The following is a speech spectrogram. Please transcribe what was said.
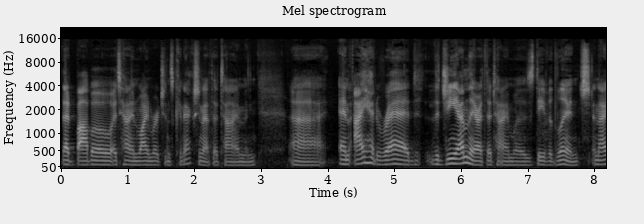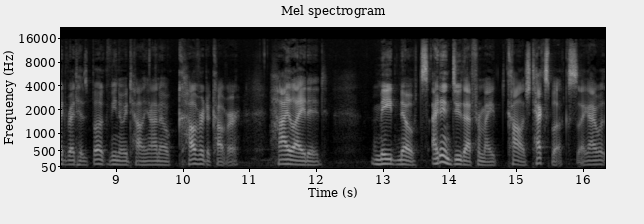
that Babbo Italian wine merchants connection at the time, and uh, and I had read the GM there at the time was David Lynch, and I'd read his book Vino Italiano cover to cover, highlighted, made notes. I didn't do that for my college textbooks, like I was,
